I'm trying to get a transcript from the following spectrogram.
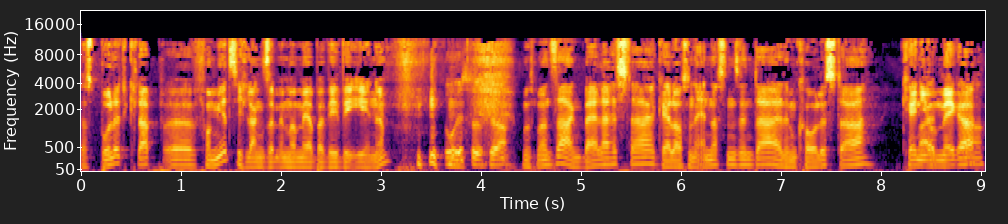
Das Bullet Club äh, formiert sich langsam immer mehr bei WWE, ne? So ist es, ja. Muss man sagen. Bella ist da, Gallows und Anderson sind da, Adam Cole ist da, Kenny Bald, Omega. Ja.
